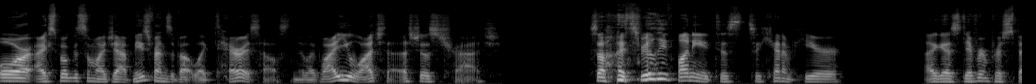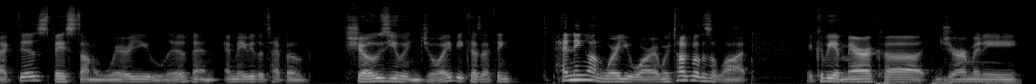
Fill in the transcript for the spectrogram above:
Or I spoke to some of my Japanese friends about like Terrace House, and they're like, "Why do you watch that? That show's trash." So it's really funny to to kind of hear I guess different perspectives based on where you live and and maybe the type of shows you enjoy because I think depending on where you are and we've talked about this a lot it could be America, Germany,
